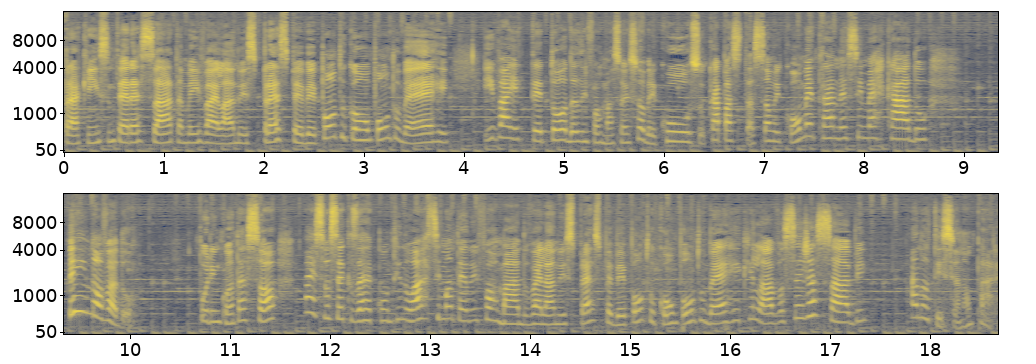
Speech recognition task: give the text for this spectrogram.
Para quem se interessar, também vai lá no expresspb.com.br e vai ter todas as informações sobre curso, capacitação e como entrar nesse mercado bem inovador. Por enquanto é só, mas se você quiser continuar se mantendo informado, vai lá no expresspb.com.br que lá você já sabe, a notícia não para.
